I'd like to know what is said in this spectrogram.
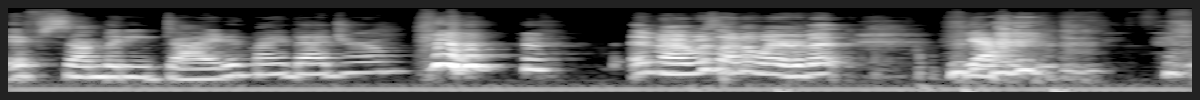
If somebody died in my bedroom and I was unaware of it, Yeah.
